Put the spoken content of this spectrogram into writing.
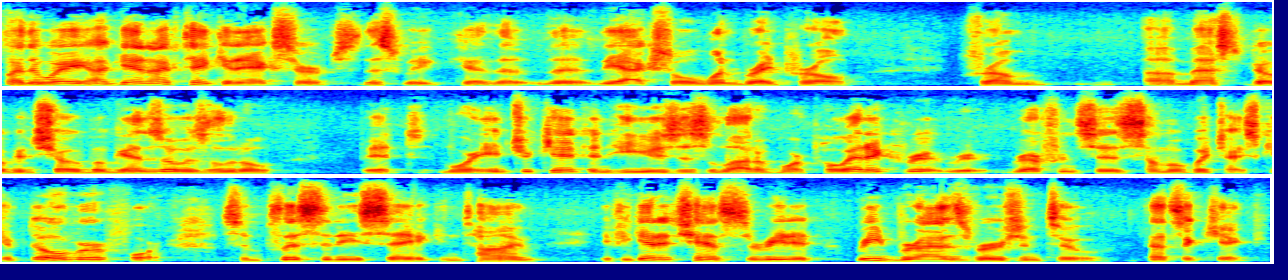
By the way, again, I've taken excerpts this week. Uh, the, the, the actual one bright pearl from uh, Master Dogen Shobogenzo is a little bit more intricate, and he uses a lot of more poetic re- re- references, some of which I skipped over for simplicity's sake and time. If you get a chance to read it, read Brad's version too. That's a kick.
